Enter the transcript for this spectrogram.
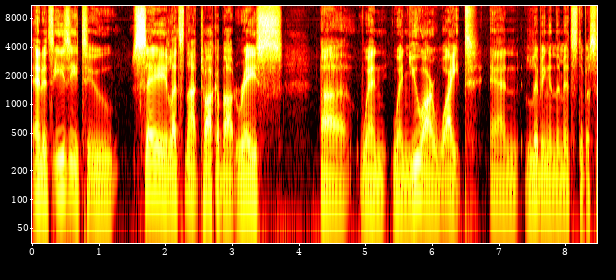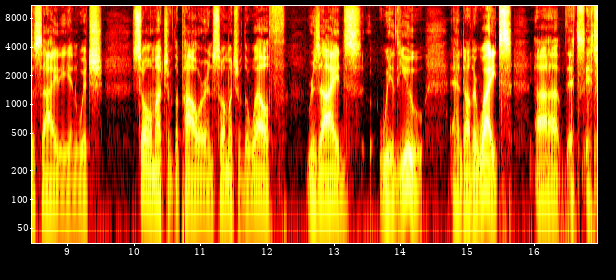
and it's easy to say let's not talk about race uh, when when you are white and living in the midst of a society in which so much of the power and so much of the wealth resides with you and other whites. Uh, it's it's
